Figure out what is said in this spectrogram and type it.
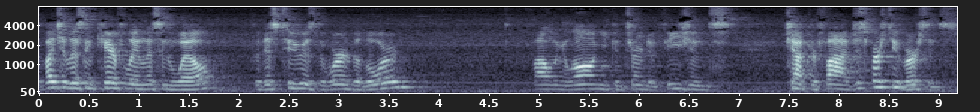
So I invite you to listen carefully and listen well, for this too is the word of the Lord. Following along, you can turn to Ephesians chapter 5, just first two verses.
